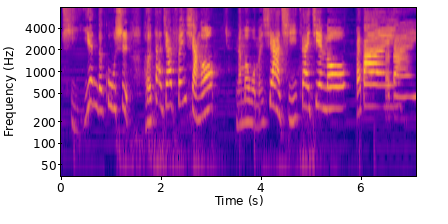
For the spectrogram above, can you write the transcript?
体验的故事和大家分享哦。那么我们下期再见喽，拜拜，拜拜。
